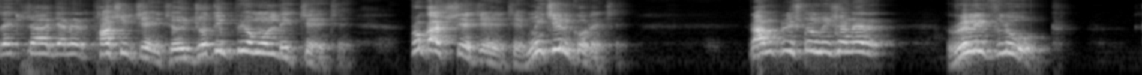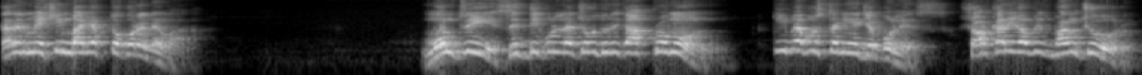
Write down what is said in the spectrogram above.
শেখ শাহজাহানের ফাঁসি চেয়েছে ওই জ্যোতিপ্রিয় মল্লিক চেয়েছে প্রকাশ্যে চেয়েছে, মিছিল করেছে। রামকৃষ্ণ মিশনের রিলিফ লুট তাদের মেশিন বাজেয়াপ্ত করে নেওয়া। মন্ত্রী সিদ্দিকুল্লাহ চৌধুরীকে আক্রমণ কি ব্যবস্থা নিয়েছে পুলিশ? সরকারি অফিস ভাঙচুর।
